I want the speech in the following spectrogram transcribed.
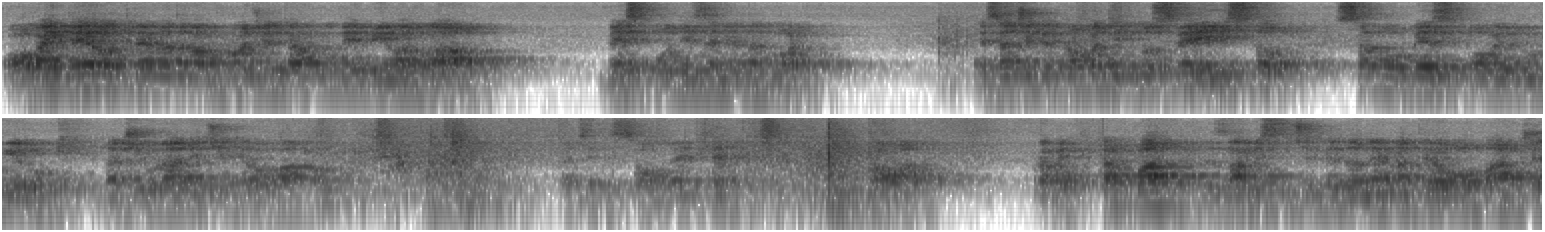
ovaj deo treba da vam prođe tamo gde je bila glava, bez podizanja na gore. E sad ćete probati to sve isto, samo bez ove druge ruke. Znači, uradit ćete ovako, da ćete se okrenite, ovako. Probajte. Pad, zamislit ćete da nemate ovo parče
